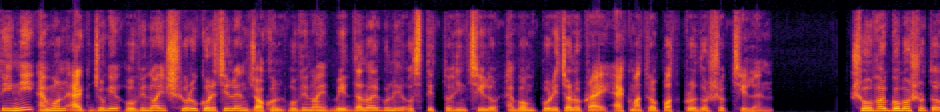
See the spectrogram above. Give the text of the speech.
তিনি এমন এক যুগে অভিনয় শুরু করেছিলেন যখন অভিনয় বিদ্যালয়গুলি অস্তিত্বহীন ছিল এবং পরিচালকরাই একমাত্র পথ প্রদর্শক ছিলেন। সৌভাগ্যবশত,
